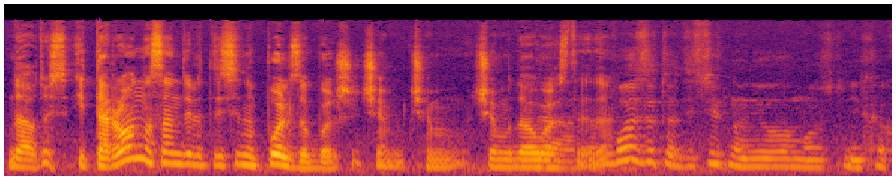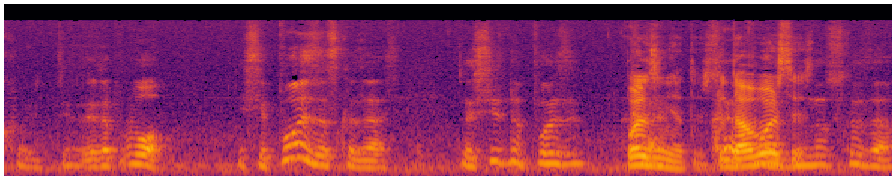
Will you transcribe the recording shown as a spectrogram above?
Да, то есть и тарон, на самом деле, это действительно польза больше, чем, чем, чем удовольствие, Да, да? но Пользы то действительно у него может никакой. Это, о, если польза сказать, то действительно пользы. Пользы нет, то есть удовольствие. Ну, сказал.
